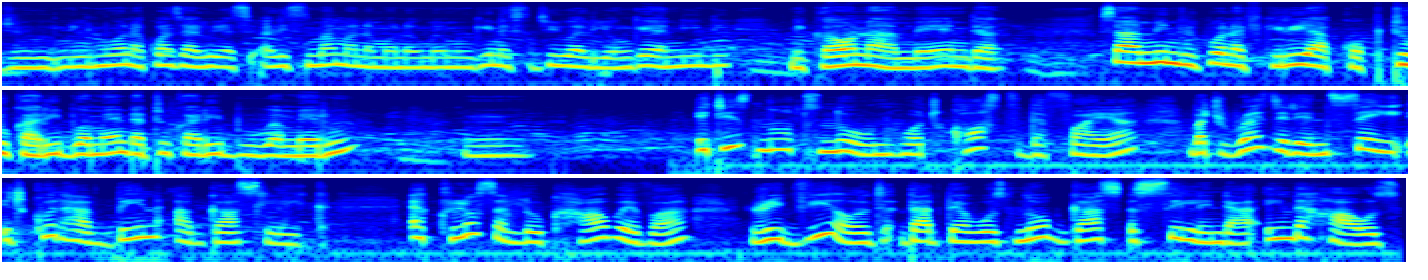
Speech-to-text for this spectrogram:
juu nilimwona kwanza alisimama na mwanaume mwingine, sijui aliongea nini, nikaona ameenda. Saa mi nilikuwa nafikiria ako tu karibu, ameenda tu karibu, ameru mm. It is not known what caused the fire, but residents say it could have been a gas leak. A closer look, however, revealed that there was no gas cylinder in the house,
